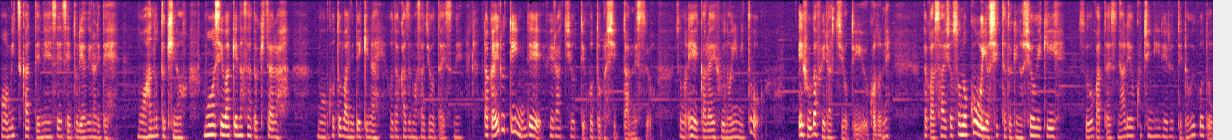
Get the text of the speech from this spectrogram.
もう見つかってね先生に取り上げられてもうあの時の申し訳なさときたらもう言葉にできない小田和正状態ですね。だから LT でフェラチオっていう言葉知ったんですよ。その A から F の意味と F がフェラチオっていうことね。だから最初その行為を知った時の衝撃すごかったですね。あれを口に入れるってどういうこと？も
